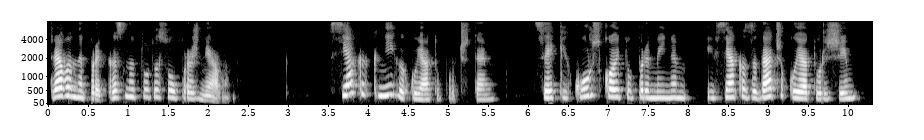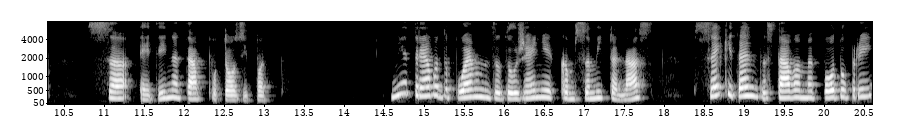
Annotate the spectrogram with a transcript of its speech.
трябва непрекъснато да се упражняваме. Всяка книга, която прочетем, всеки курс, който преминем и всяка задача, която решим, са един етап по този път. Ние трябва да поемем задължение към самите нас, всеки ден да ставаме по-добри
